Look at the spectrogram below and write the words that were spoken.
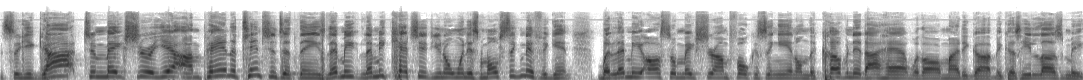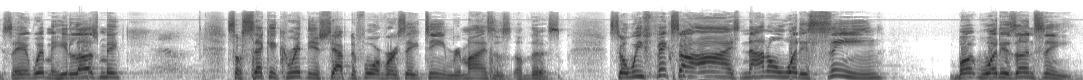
So you got to make sure, yeah, I'm paying attention to things. Let me let me catch it, you know, when it's most significant, but let me also make sure I'm focusing in on the covenant I have with Almighty God because he loves me. Say it with me. He loves me. So Second Corinthians chapter 4 verse 18 reminds us of this. So we fix our eyes not on what is seen, but what is unseen.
